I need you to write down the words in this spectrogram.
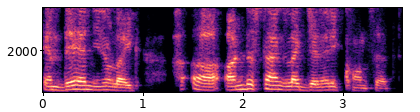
and then you know like uh, understand like generic concept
